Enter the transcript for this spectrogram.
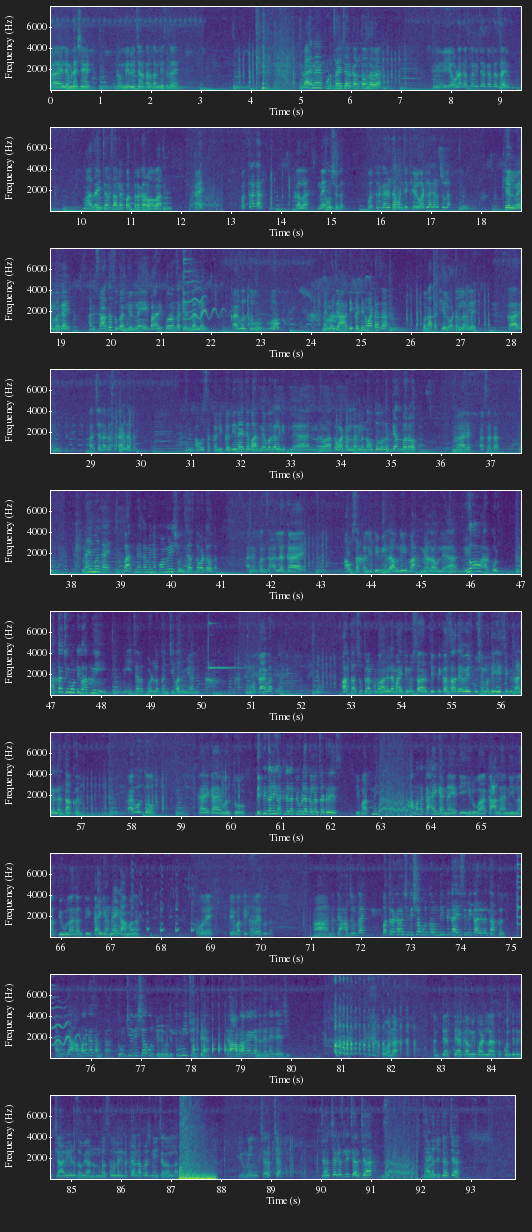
काय लेमड्या शेठ गंभीर विचार करताना दिसतंय. काय नाही पुढचा विचार करताव जरा. एवढा कसला विचार करता साहेब? माझा विचार चाललाय पत्रकार व्हावा. काय? पत्रकार? कला नाही होऊ शकत. पत्रकारिता म्हणजे खेळ वाटला का रे तुला? खेळ नाही मग काय. आणि साधा सुद्धा खेळ नाही बारीक पोरांचा खेळ चाललाय. काय बोलतो हो? नाही म्हणजे आधी कठीण वाटायचा पण आता खेळ वाटायला लागलाय. का रे? अचानक असं काय झालं? अहो सकाळी कधी नाही त्या बातम्या बघायला घेतल्या. न असं वाटायला लागलं नव्हतं बघत त्याच बरा होता. का रे? असं का? नाही मग काय? बातम्या कमी नाही कॉमेडी शोध जास्त वाटत होता. अरे पण झालं काय? अहो सकाळी टीव्ही लावली बातम्या लावल्या. यो हारकोट आताची मोठी बातमी. मी विचारत पडलं कंची बातमी आली? मग काय बातमी होती? आता सूत्रांकडून आलेल्या माहितीनुसार दीपिका साध्या वेशभूषेमध्ये एसीबी कार्यालयात दाखल. काय बोलतो? काय काय बोलतो? दीपिकाने घातलेला पिवळ्या कलरचा ड्रेस ही बातमी? आम्हाला काय घ्यानं आहे ती हिरवा काला निला पिवळा घालते. काय घ्यानं आहे का आम्हाला? हो रे ते बाकी खरं आहे तुझं. हा ना त्या अजून काय? पत्रकारांची दिशाभूल करून दीपिका एसीबी कार्यालयात दाखल. अरे मग ते आम्हाला काय सांगता? तुमची दिशाभूल केली म्हणजे तुम्ही चुत्या त्या. आम्हाला काय घेणं? त्या नाही द्यायची. हो ना. आणि त्यात त्या कमी पडला तर कोणते तरी चार एड झवे आणून बसवले ना त्यांना प्रश्न विचारायला लागला. यू मीन चर्चा? चर्चा कसली चर्चा? झ- झाडाची चर्चा.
